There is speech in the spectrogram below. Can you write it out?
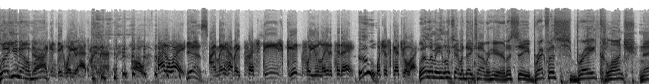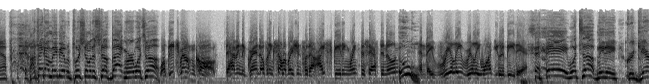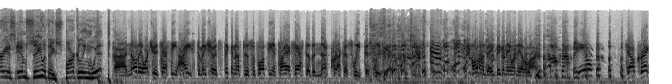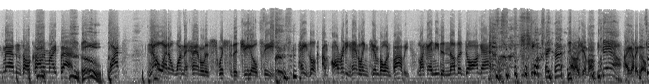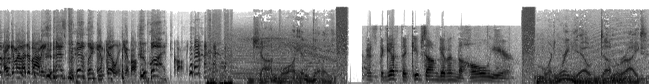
well, you know, Mur. I can dig where you're at, my man. Oh, by the way. Yes. I may have a prestige gig for you later today. Ooh. What's your schedule like? Well, let me let me check my day timer here. Let's see: breakfast, break, lunch, nap. I think I may be able to push some of this stuff back, Mur. What's up? Well, Beech Mountain called. They're having the grand opening celebration for their ice skating rink this afternoon. Ooh. And they really, really want you to be there. Hey, what's up? Need a gregarious MC with a sparkling wit? Uh, no, they want you to test the ice to make sure it's thick enough to support the entire cast of the Nutcracker Suite this weekend. Hold on, babe. Bigger name on the other line. Deal? Tell Craig Maddens I'll call him right back. Oh. What? No, I don't want to handle this switch to the GOP. hey, look, I'm already handling Jimbo and Bobby. Like I need another dog act? Hello, Jimbo? Yeah. I gotta go. Hey, give my love to Bobby. That's Billy. Him too, and Jimbo. What? Call me. John Boy and Billy. It's the gift that keeps on giving the whole year. Morning radio done right.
